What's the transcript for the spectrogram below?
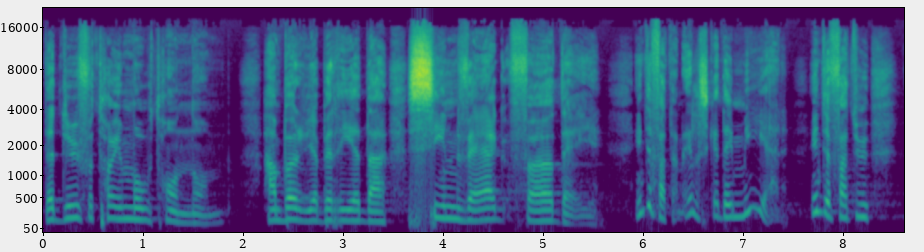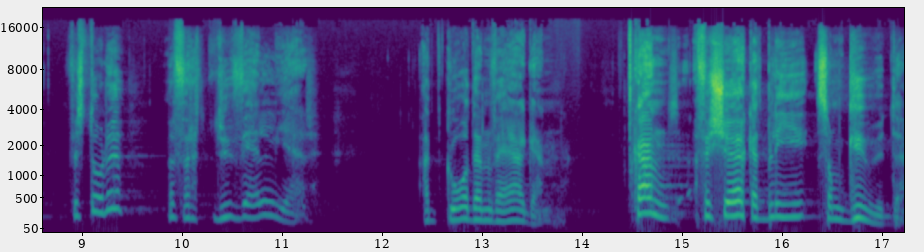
där du får ta emot honom. Han börjar bereda sin väg för dig. Inte för att han älskar dig mer, inte för att du, förstår du? Men för att du väljer att gå den vägen. Kan försök att bli som Gud.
